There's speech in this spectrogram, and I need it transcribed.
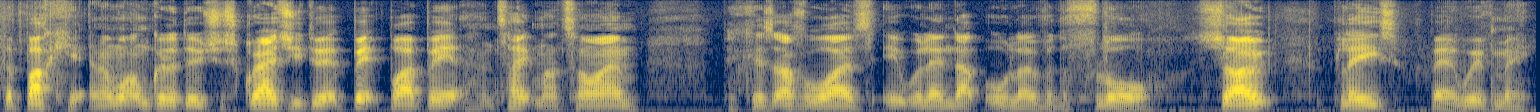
the bucket. And what I'm going to do is just gradually do it bit by bit and take my time because otherwise it will end up all over the floor. So please bear with me.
